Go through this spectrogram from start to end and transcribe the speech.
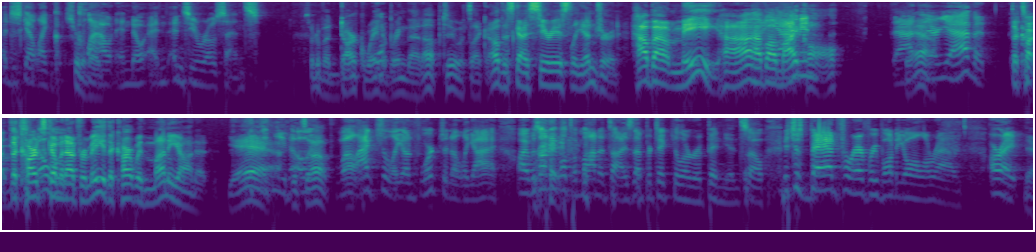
I just get like Sort of a- and no and, and zero cents. Sort of a dark way to bring that up too. It's like, oh, this guy's seriously injured. How about me? Huh? How about Yeah, I my mean, call? That, Yeah. There you have it. The It's cart, the cart's no- coming out for me. The cart with money on it. Yeah, you know, what's up? Well, actually, unfortunately, I, I was Right. unable to monetize that particular opinion, so it's just bad for everybody all around. All right. Yeah.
